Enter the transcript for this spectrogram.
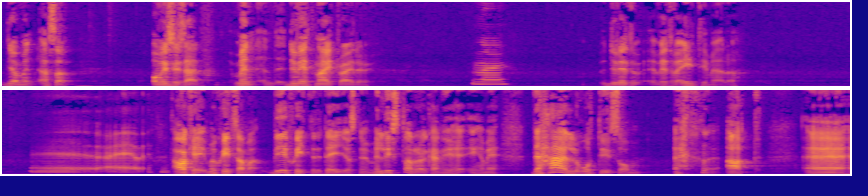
Ja men alltså Om vi säger så här, men du vet Knight Rider? Nej. Du vet, vet du vad A-Team är då? Nej, jag vet inte. Okej, men skitsamma. Vi skiter i dig just nu, men lyssnarna kan ju hänga med. Det här låter ju som att eh,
